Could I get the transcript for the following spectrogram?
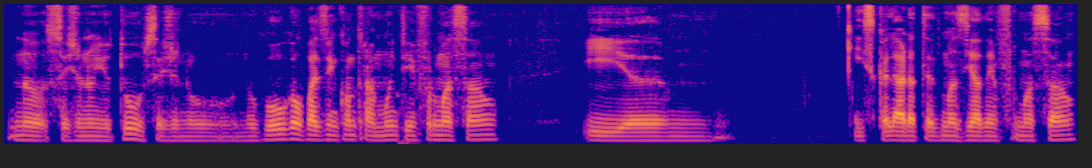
no, seja no YouTube, seja no, no Google, vais encontrar muita informação e, um, e se calhar até demasiada informação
